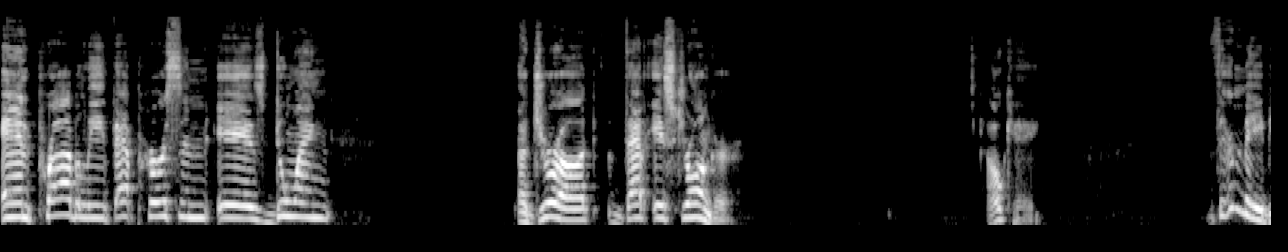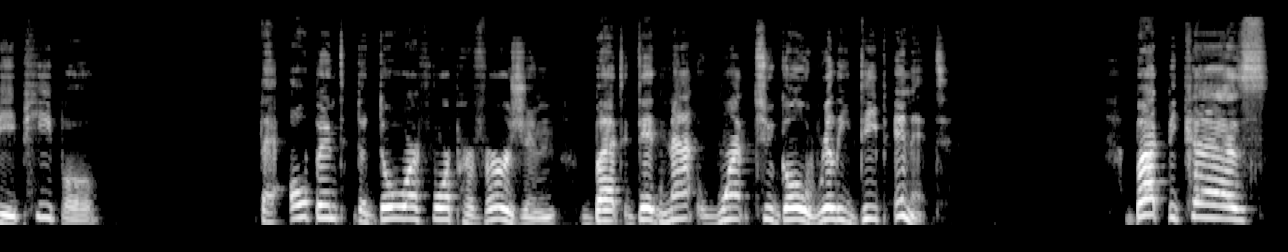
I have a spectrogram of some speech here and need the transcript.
and probably that person is doing a drug that is stronger. Okay. There may be people that opened the door for perversion but did not want to go really deep in it. But because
